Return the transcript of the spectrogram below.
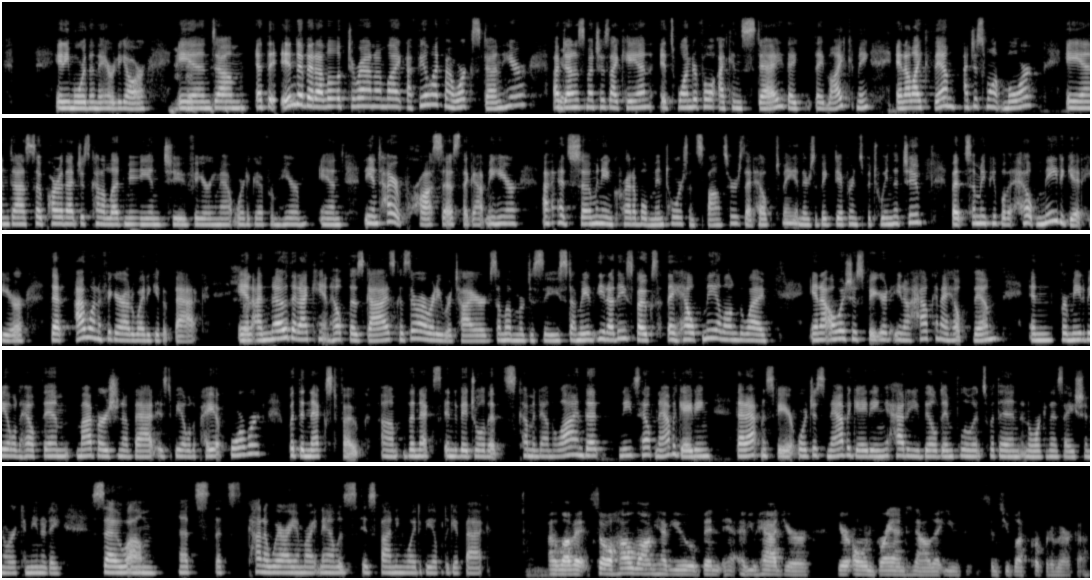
any more than they already are. And um, at the end of it, I looked around. I'm like, I feel like my work's done here. I've yeah. done as much as I can. It's wonderful. I can stay. They they like me, and I like them. I just want more. And uh, so part of that just kind of led me into figuring out where to go from here. And the entire process that got me here, I've had so many incredible mentors and sponsors that helped me, and there's a big difference between the two. But so many people that helped me to get here that I want to figure out a way to give it back. And I know that I can't help those guys because they're already retired. Some of them are deceased. I mean, you know, these folks, they help me along the way. And I always just figured, you know, how can I help them? And for me to be able to help them, my version of that is to be able to pay it forward with the next folk, um, the next individual that's coming down the line that needs help navigating that atmosphere or just navigating how do you build influence within an organization or a community. So um, that's that's kind of where I am right now is is finding a way to be able to give back. I love it. So how long have you been have you had your your own brand now that you've since you've left corporate America?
